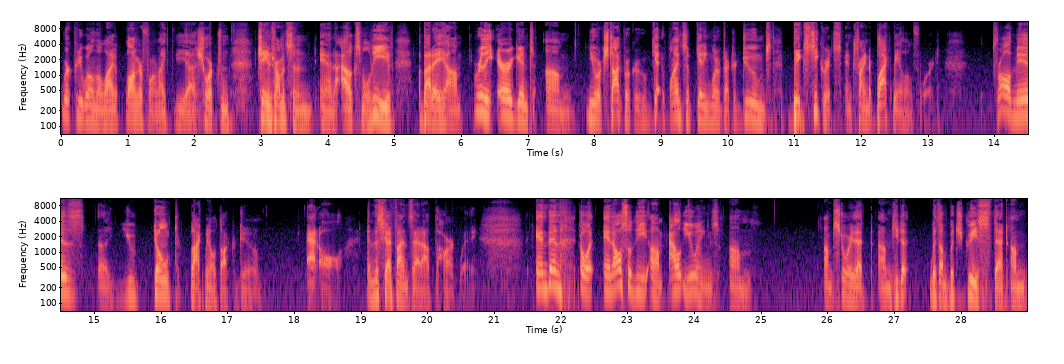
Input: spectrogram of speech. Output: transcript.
work pretty well in the li- longer form, like the uh, short from James Robinson and, and Alex Maleev about a um, really arrogant um, New York stockbroker who get, winds up getting one of Doctor Doom's big secrets and trying to blackmail him for it. Problem is, uh, you don't blackmail Doctor Doom at all, and this guy finds that out the hard way. And then, oh, and also the um, Al Ewing's um, um, story that um, he with um, Butch Guice that um,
